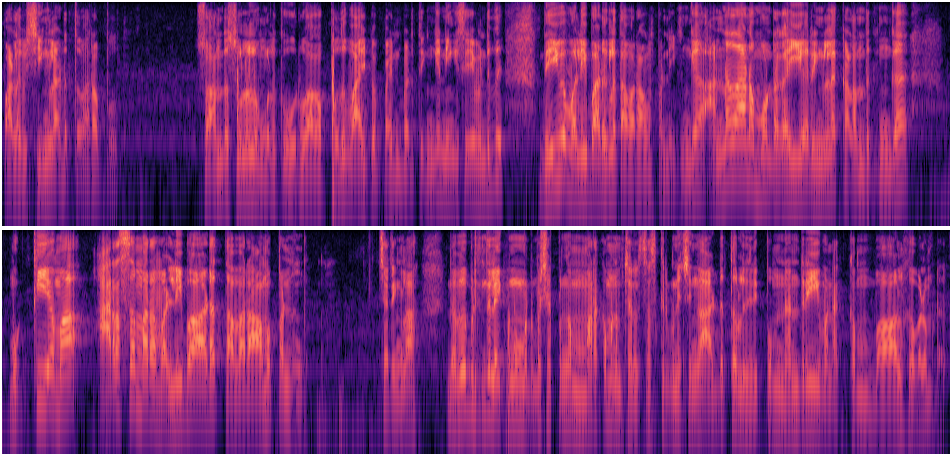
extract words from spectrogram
பல விஷயங்கள் அடுத்து வரப்போகுது. ஸோ அந்த சூழல் உங்களுக்கு உருவாக போது வாய்ப்பை பயன்படுத்திக்கிங்க. நீங்கள் செய்ய வேண்டியது தெய்வ வழிபாடுகளை தவறாமல் பண்ணிக்கோங்க. அன்னதானம் போன்ற கைகறிகளில் கலந்துக்குங்க. முக்கியமாக அரச மர வழிபாடை தவறாமல் பண்ணுங்க. சரிங்களா? இந்த வீடியோ பிடிச்சி லைக் பண்ணுங்க. மட்டும் ஷேர் பண்ணுங்கள் மறக்காமல் நம்ம சேனல் சப்ஸ்கிரைப் பண்ணி வச்சுங்க. அடுத்த நிற்போம் நன்றி வணக்கம் வாழ்க வளமுடன்.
